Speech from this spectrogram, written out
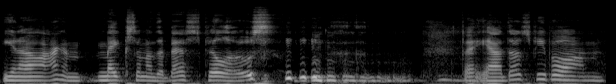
You know, I can make some of the best pillows. but yeah, those people. Um,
